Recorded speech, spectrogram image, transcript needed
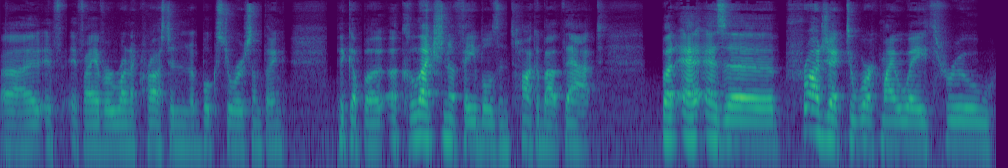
uh, if if I ever run across it in a bookstore or something. Pick up a, a collection of fables and talk about that. But a, as a project to work my way through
